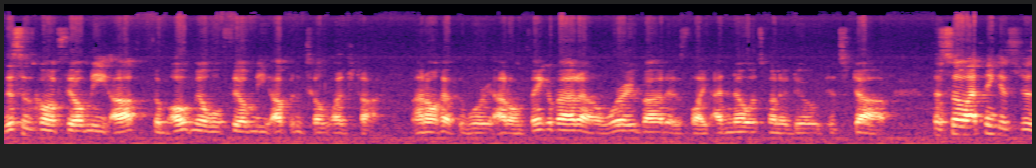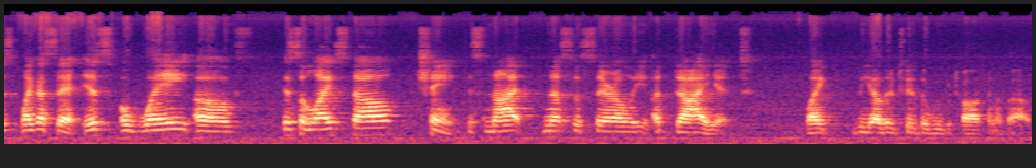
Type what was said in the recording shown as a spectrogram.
this is going to fill me up. The oatmeal will fill me up until lunchtime. I don't have to worry. I don't think about it. I don't worry about it. It's like I know it's going to do its job. And so I think it's just like I said, it's a way of it's a lifestyle change. It's not necessarily a diet like the other two that we were talking about.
